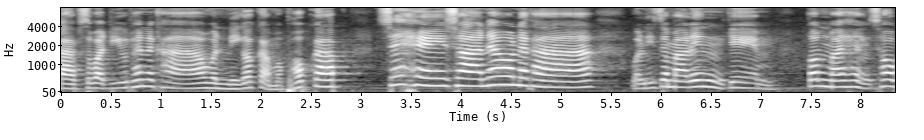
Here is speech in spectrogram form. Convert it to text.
ราบสวัสดีทุกท่านนะคะ วันนี้ก็กลับมาพบกับเชเฮชาแนลนะคะ วันนี้จะมาเล่นเกม ต้นไม้แห่งโชค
